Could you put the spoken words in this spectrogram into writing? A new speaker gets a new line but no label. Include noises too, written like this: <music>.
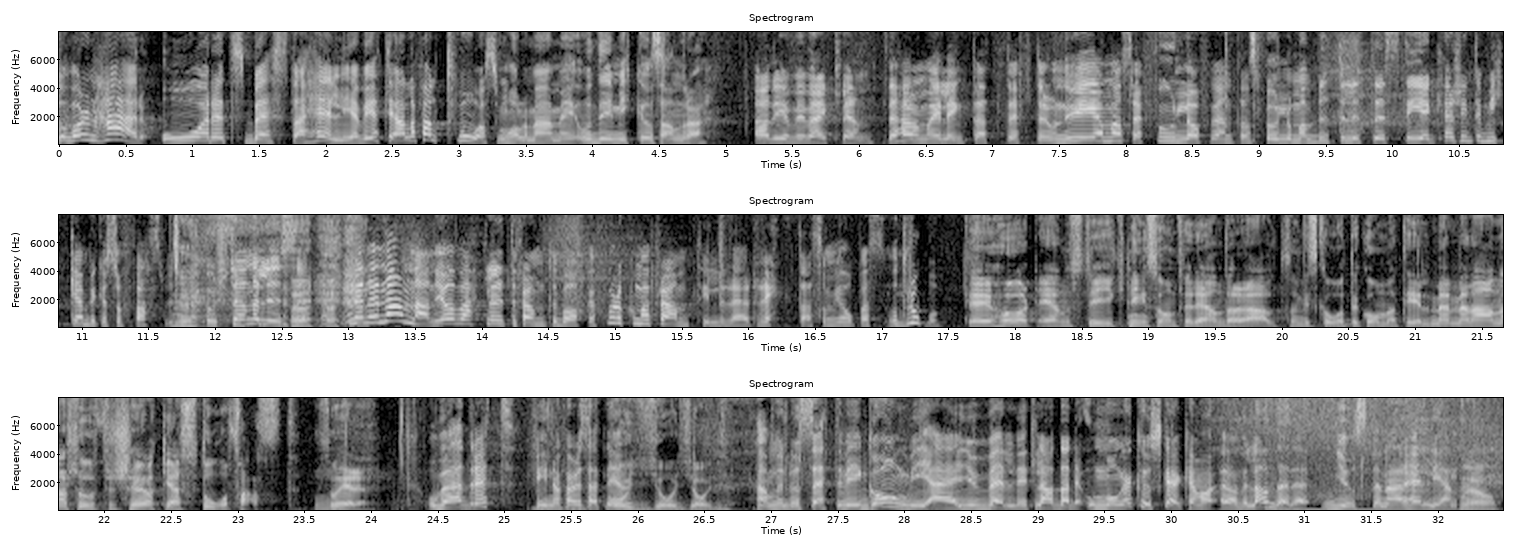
Så var den här årets bästa helg? Jag vet i alla fall två som håller med mig och det är Micke och Sandra.
Ja, det gör vi verkligen. Det här har man ju längtat efter. Och nu är man så här full och förväntansfull och man byter lite steg. Kanske inte Micke, han brukar stå fast vid sina första analyser. <laughs> Men en annan. Jag vacklar lite fram och tillbaka för att komma fram till det där rätta som jag hoppas och tror på.
Jag har hört en strykning som förändrar allt, som vi ska återkomma till. Men, men annars så försöker jag stå fast. Så är det.
Och vädret, fina förutsättningar.
Oj, oj, oj.
Ja, men då sätter vi igång. Vi är ju väldigt laddade och många kuskar kan vara överladdade just den här helgen.
Ja.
